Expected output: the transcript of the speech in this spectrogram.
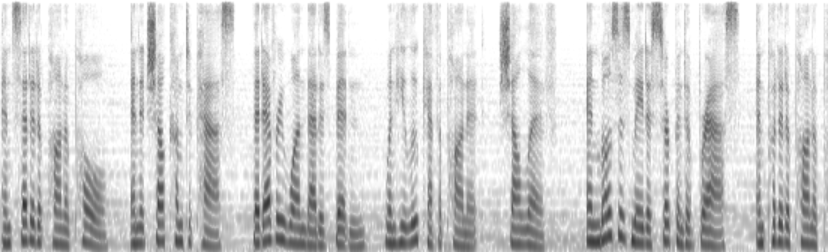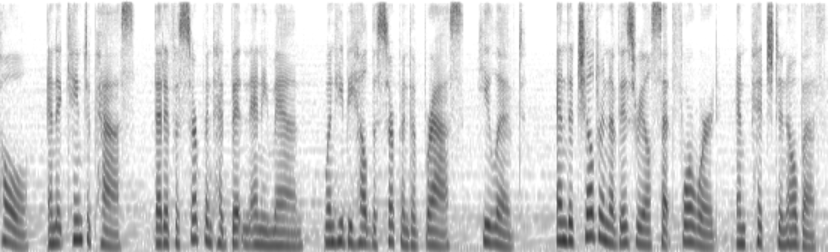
and set it upon a pole, and it shall come to pass, that every one that is bitten, when he looketh upon it, shall live. And Moses made a serpent of brass, and put it upon a pole, and it came to pass, that if a serpent had bitten any man, when he beheld the serpent of brass, he lived. And the children of Israel set forward, and pitched in Oboth.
